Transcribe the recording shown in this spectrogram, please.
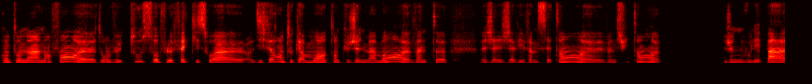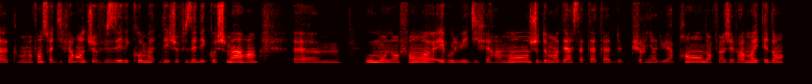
Quand on a un enfant, on veut tout sauf le fait qu'il soit différent. En tout cas, moi, en tant que jeune maman, 20, j'avais 27 ans, 28 ans je ne voulais pas que mon enfant soit différent. Je faisais des, cauchemars hein, où mon enfant évoluait différemment. Je demandais à sa tata de plus rien lui apprendre. Enfin, j'ai vraiment été dans,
